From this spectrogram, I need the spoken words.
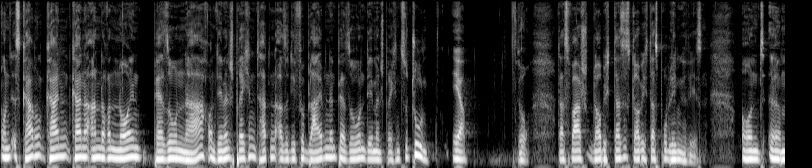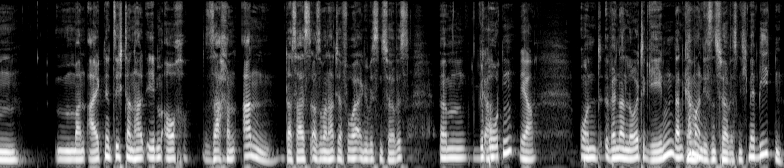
Und es kamen kein, keine anderen neuen Personen nach und dementsprechend hatten also die verbleibenden Personen dementsprechend zu tun. Ja. So, das war, glaube ich, das ist, glaube ich, das Problem gewesen. Und ähm, man eignet sich dann halt eben auch Sachen an. Das heißt also, man hat ja vorher einen gewissen Service ähm, geboten. Ja. Und wenn dann Leute gehen, dann kann Ja. man diesen Service nicht mehr bieten.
